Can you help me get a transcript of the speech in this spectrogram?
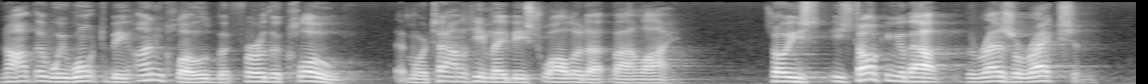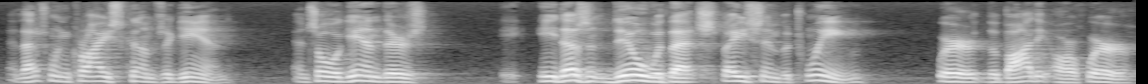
not that we want to be unclothed, but further clothed, that mortality may be swallowed up by life. So he's, he's talking about the resurrection, and that's when Christ comes again. And so again, there's he doesn't deal with that space in between where the body or where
